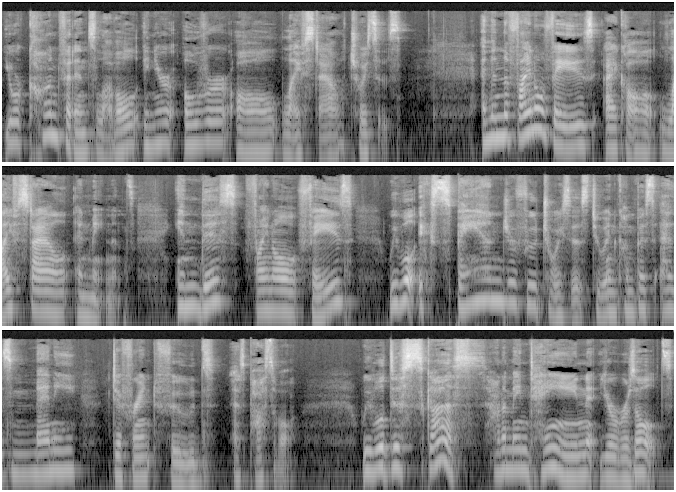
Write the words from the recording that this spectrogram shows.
your confidence level in your overall lifestyle choices. And then the final phase I call lifestyle and maintenance. In this final phase, we will expand your food choices to encompass as many different foods as possible. We will discuss how to maintain your results,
